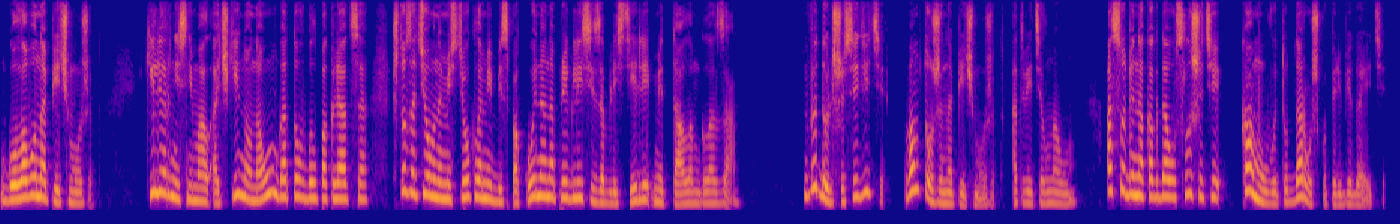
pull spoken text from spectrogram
голову на печь может. Киллер не снимал очки, но на ум готов был покляться, что за темными стеклами беспокойно напряглись и заблестели металлом глаза. «Вы дольше сидите, вам тоже на печь может», — ответил Наум. Особенно, когда услышите, кому вы тут дорожку перебегаете.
